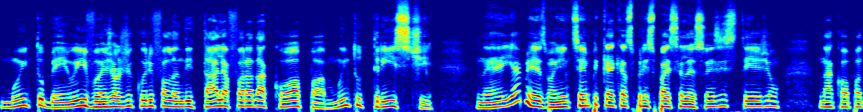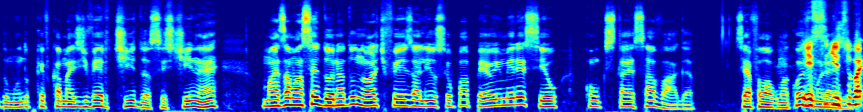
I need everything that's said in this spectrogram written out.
Muito bem, o Ivan Jorge Cury falando Itália fora da Copa, muito triste, né? E é mesmo, a gente sempre quer que as principais seleções estejam na Copa do Mundo porque fica mais divertido assistir, né? Mas a Macedônia do Norte fez ali o seu papel e mereceu conquistar essa vaga. Você ia falar alguma coisa, esse, isso vai,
